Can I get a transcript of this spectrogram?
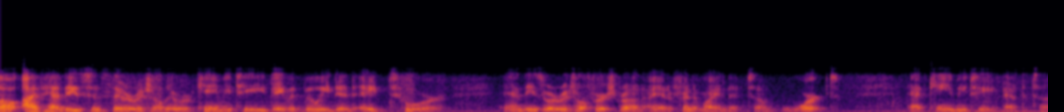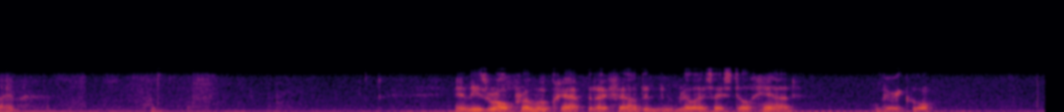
Oh, I've had these since they were original. They were KMET. David Bowie did a tour, and these were original first run. I had a friend of mine that um, worked at KMET at the time. And these were all promo crap that I found and didn't realize I still had. Very cool.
